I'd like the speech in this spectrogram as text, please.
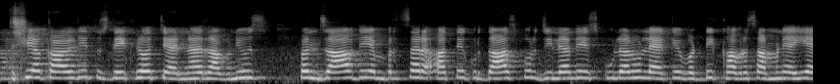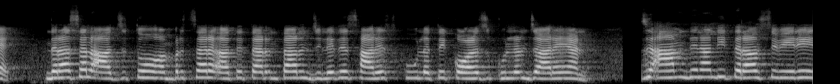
ਸਤਿ ਸ਼੍ਰੀ ਅਕਾਲ ਜੀ। ਤੁਸੀਂ ਦੇਖ ਰਹੇ ਹੋ ਚੈਨਲ ਰਵ ਨਿਊਜ਼। ਪੰਜਾਬ ਦੇ ਅੰਮ੍ਰਿਤਸਰ ਅਤੇ ਗੁਰਦਾਸਪੁਰ ਜ਼ਿਲ੍ਹਿਆਂ ਦੇ ਸਕੂਲਾਂ ਨੂੰ ਲੈ ਕੇ ਵੱਡੀ ਖਬਰ ਸਾਹਮਣੇ ਆਈ ਹੈ। ਦਰਅਸਲ ਅੱਜ ਤੋਂ ਅੰਮ੍ਰਿਤਸਰ ਅਤੇ ਤਰਨਤਾਰਨ ਜ਼ਿਲ੍ਹੇ ਦੇ ਸਾਰੇ ਸਕੂਲ ਅਤੇ ਕਾਲਜ ਖੁੱਲਣ ਜਾ ਰਹੇ ਹਨ। ਅੱਜ ਆਮ ਦਿਨਾਂ ਦੀ ਤਰ੍ਹਾਂ ਸਵੇਰੇ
